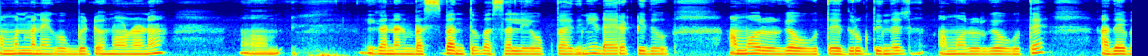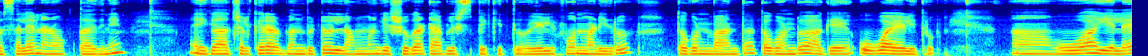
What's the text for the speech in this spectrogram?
ಅಮ್ಮನ ಮನೆಗೆ ಹೋಗ್ಬಿಟ್ಟು ನೋಡೋಣ. ಈಗ ನನ್ನ ಬಸ್ ಬಂತು, ಬಸ್ಸಲ್ಲಿ ಹೋಗ್ತಾ ಇದ್ದೀನಿ. ಡೈರೆಕ್ಟ್ ಇದು ಅಮ್ಮೋರೂರಿಗೆ ಹೋಗುತ್ತೆ, ದುರ್ಗದಿಂದ ಅಮ್ಮವ್ರಿಗೆ ಹೋಗುತ್ತೆ. ಅದೇ ಬಸ್ಸಲ್ಲೇ ನಾನು ಹೋಗ್ತಾ ಇದ್ದೀನಿ. ಈಗ ಚಳ್ಳಕೆರೆಯಲ್ಲಿ ಬಂದುಬಿಟ್ಟು ಇಲ್ಲಿ ಅಮ್ಮನಿಗೆ ಶುಗರ್ ಟ್ಯಾಬ್ಲೆಟ್ಸ್ ಬೇಕಿತ್ತು, ಹೇಳಿ ಫೋನ್ ಮಾಡಿದರು. ತೊಗೊಂಡು ಬಾ ಅಂತ ತೊಗೊಂಡು ಹಾಗೆ ಹೂವು ಹೇಳಿದರು. ಹೂವು, ಎಲೆ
